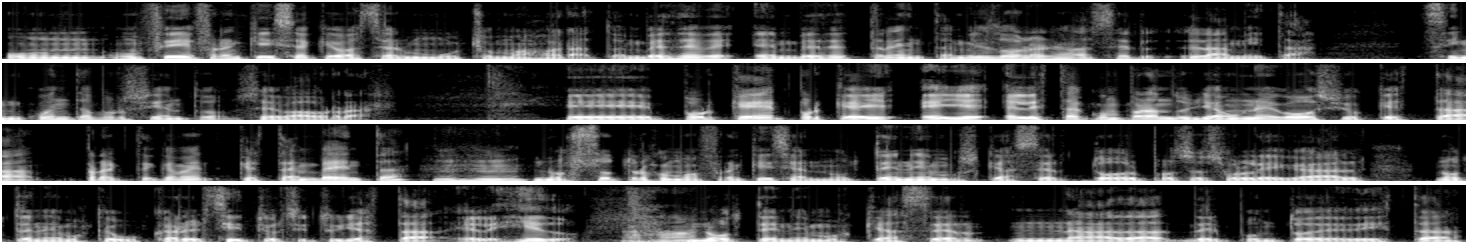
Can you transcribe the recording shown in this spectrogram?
un, un fee de franquicia que va a ser mucho más barato. En vez de, en vez de 30 mil dólares va a ser la mitad. 50% se va a ahorrar. Eh, ¿Por qué? Porque él, ella- él está comprando ya un negocio que está prácticamente que está en venta. Nosotros como franquicia no tenemos que hacer todo el proceso legal, no tenemos que buscar el sitio, el sitio ya está elegido. Ajá. No tenemos que hacer nada del punto de vista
